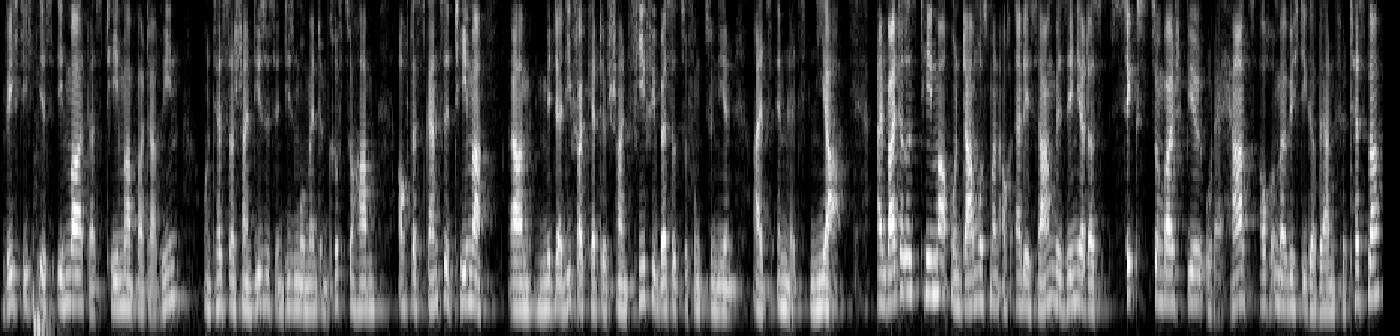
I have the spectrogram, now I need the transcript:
Wichtig ist immer das Thema Batterien. Und Tesla scheint dieses in diesem Moment im Griff zu haben. Auch das ganze Thema ähm, mit der Lieferkette scheint viel, viel besser zu funktionieren als im letzten Jahr. Ein weiteres Thema, und da muss man auch ehrlich sagen, wir sehen ja, dass Six zum Beispiel oder Herz auch immer wichtiger werden für Tesla.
